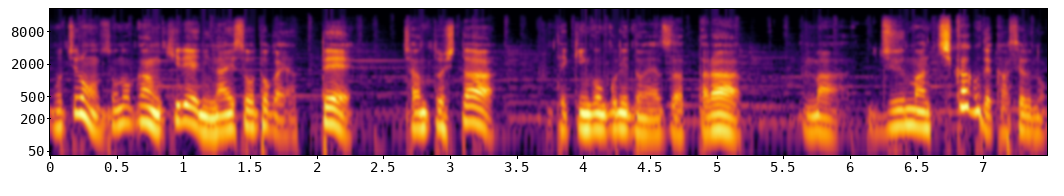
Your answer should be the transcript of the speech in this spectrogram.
もちろんその間綺麗に内装とかやってちゃんとした鉄筋コンクリートのやつだったらまあ10万近くで貸せるの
